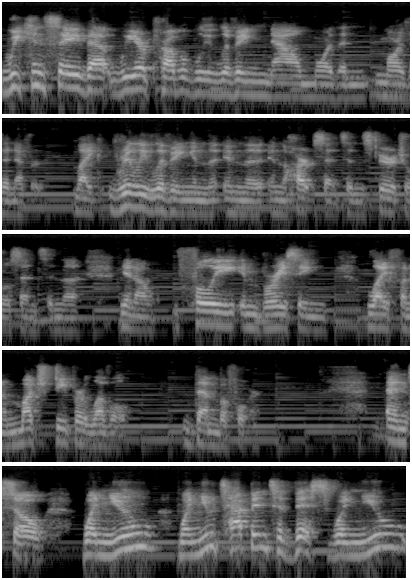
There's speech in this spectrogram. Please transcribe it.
we can say that we are probably living now more than more than ever. Like really living in the in the in the heart sense, in the spiritual sense, in the you know fully embracing life on a much deeper level than before. And so when you when you tap into this when you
